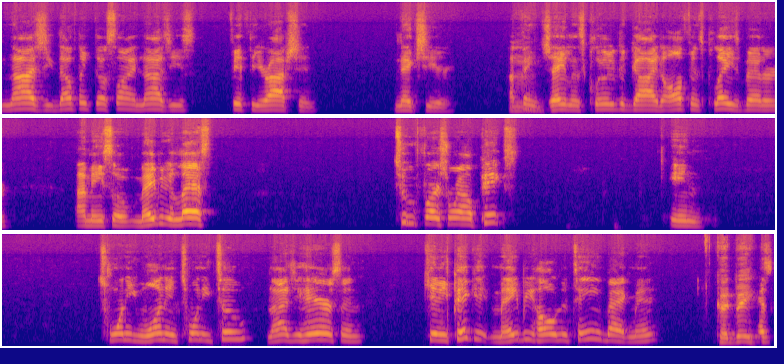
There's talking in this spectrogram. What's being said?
Najee. Don't think they'll sign Najee's fifth year option next year. I mm. think Jaylen's clearly the guy. The offense plays better. I mean, so maybe the last two first round picks in 21 and 22, Najee Harris and Kenny Pickett may be holding the team back, man. Could be. As,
